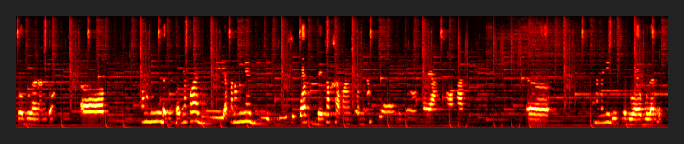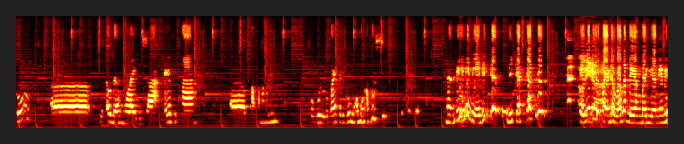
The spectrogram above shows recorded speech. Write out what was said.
dua bulanan tuh. Uh, apa namanya banyak banyak lah di apa namanya di di support backup sama suami aku gitu kayak misalkan eh, namanya di usia dua bulan itu eh, kita udah mulai bisa ayo kita eh, apa namanya kok gue lupa ya tadi gue mau ngomong apa sih nanti ini diedit kan dikat kat kan Oh, kayaknya iya. faedah banget deh yang bagian ini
